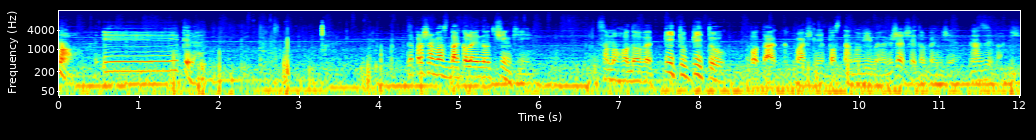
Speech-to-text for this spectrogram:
No i tyle. Zapraszam Was na kolejne odcinki samochodowe Pitu Pitu, bo tak właśnie postanowiłem, że się to będzie nazywać.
